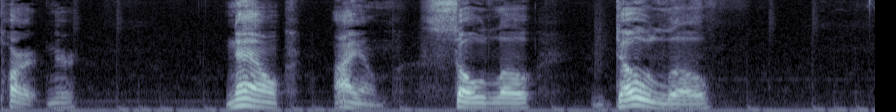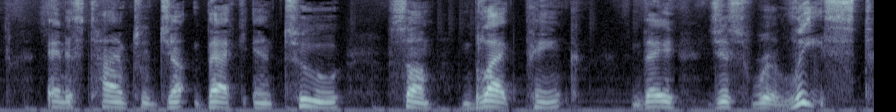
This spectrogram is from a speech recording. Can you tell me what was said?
partner. Now I am solo dolo and it's time to jump back into some Blackpink. They just released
